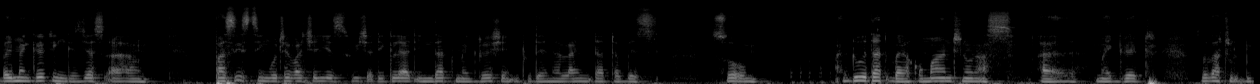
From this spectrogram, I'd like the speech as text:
by migrating is just um, persisting whatever changes which are declared in that migration to the underlying database. So I do that by a command known as uh, migrate. So that will be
